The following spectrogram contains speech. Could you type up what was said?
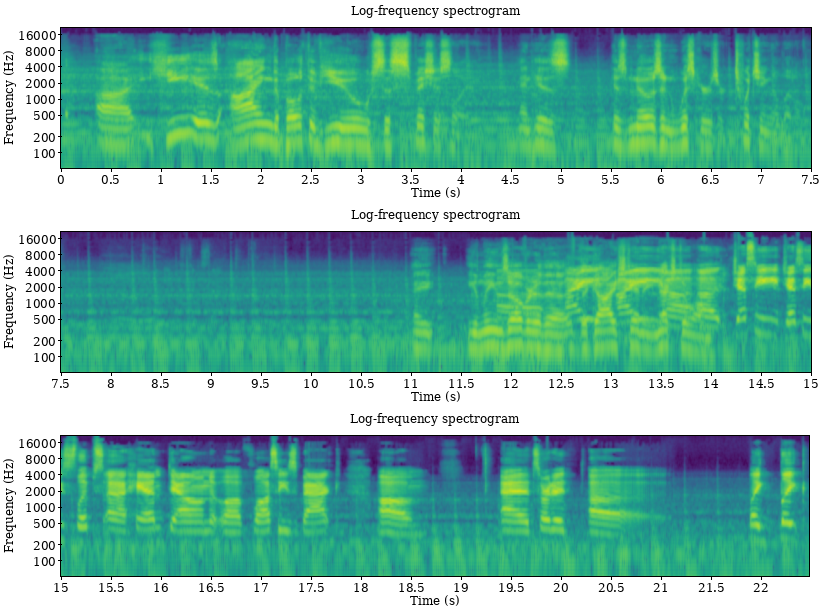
uh, he is eyeing the both of you suspiciously, and his his nose and whiskers are twitching a little. Hey, he leans over to the, Uh, the guy standing I, next to uh, him. Uh, Jesse Jesse slips a hand down uh, Flossie's back, um, and sort of uh, like like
